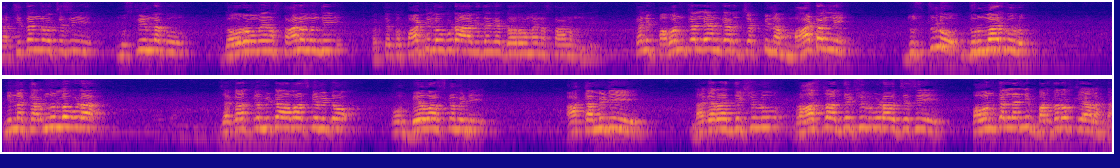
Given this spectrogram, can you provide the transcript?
ఖచ్చితంగా వచ్చేసి ముస్లింలకు గౌరవమైన స్థానం ఉంది. ప్రతి ఒక్క పార్టీలో కూడా ఆ విధంగా గౌరవమైన స్థానం ఉంది. కానీ పవన్ కళ్యాణ్ గారు చెప్పిన మాటల్ని దుష్టులు దుర్మార్గులు. నిన్న కర్నూలులో కూడా జగాత్ కమిటీ ఆవాస్ కమిటో ఓ బేవార్స్ కమిటీ ఆ కమిటీ నగర అధ్యక్షులు రాష్ట్ర అధ్యక్షులు కూడా వచ్చేసి పవన్ కళ్యాణ్ని బర్దరఫ్ చేయాలంట.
